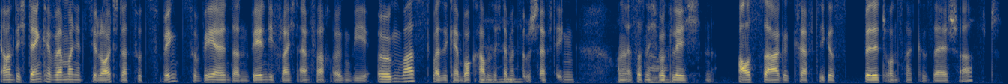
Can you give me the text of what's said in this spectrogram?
Ja, und ich denke, wenn man jetzt die Leute dazu zwingt zu wählen, dann wählen die vielleicht einfach irgendwie irgendwas, weil sie keinen Bock haben, sich Mhm. damit zu beschäftigen. Und dann ist das nicht Ja. wirklich ein aussagekräftiges Bild unserer Gesellschaft.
